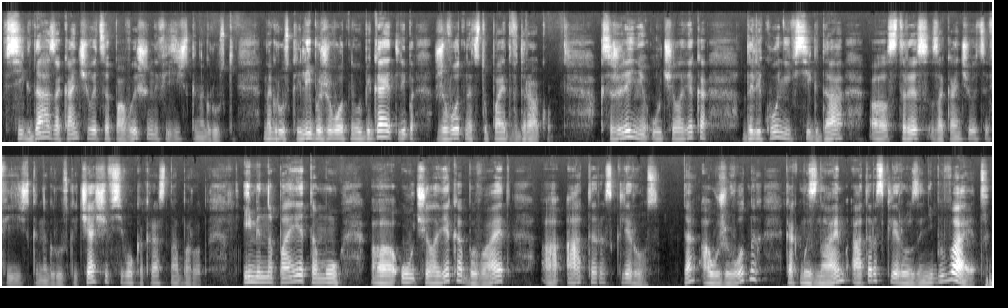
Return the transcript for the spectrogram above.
всегда заканчивается повышенной физической нагрузкой. нагрузкой. Либо животное убегает, либо животное вступает в драку. К сожалению, у человека далеко не всегда э, стресс заканчивается физической нагрузкой. Чаще всего как раз наоборот. Именно поэтому э, у человека бывает э, атеросклероз. Да? А у животных, как мы знаем, атеросклероза не бывает.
